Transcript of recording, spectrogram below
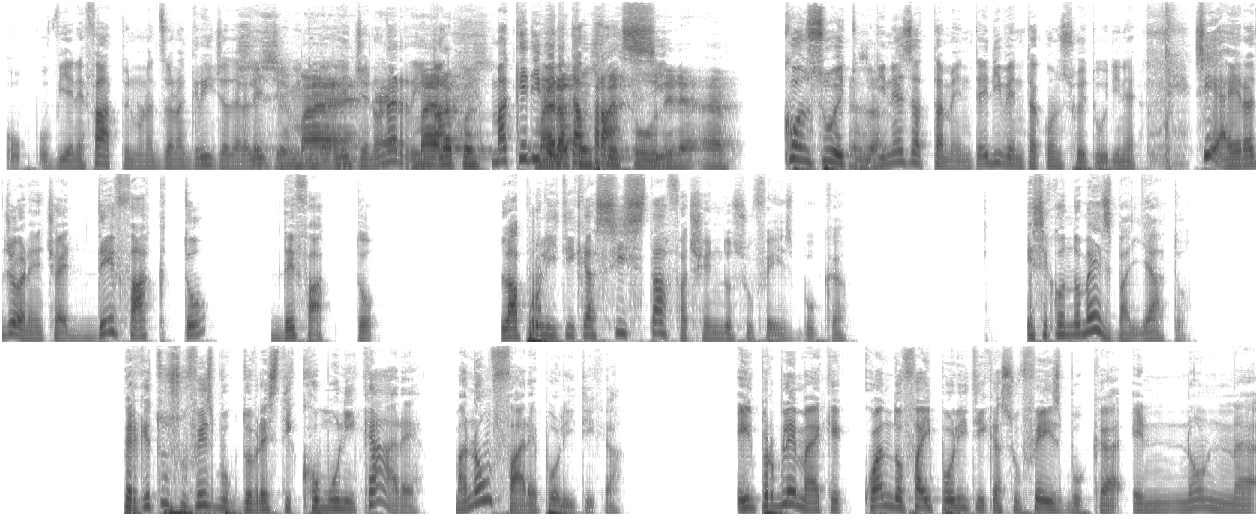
o, o viene fatto in una zona grigia della Sì, legge, sì, ma la è- legge non è- arriva, ma, ma, cons- che ma la diventa prassi. consuetudine, eh. Consuetudine, Esatto. esattamente, e diventa consuetudine. Sì, hai ragione, cioè de facto, de facto, la politica si sta facendo su Facebook. E secondo me è sbagliato. Perché tu su Facebook dovresti comunicare, ma non fare politica. E il problema è che quando fai politica su Facebook e non...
